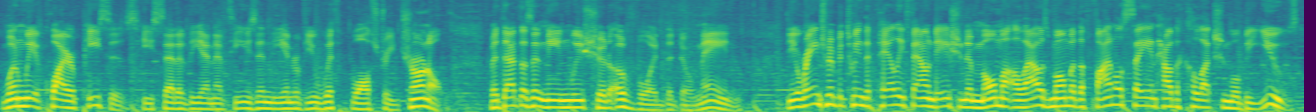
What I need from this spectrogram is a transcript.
When we acquire pieces, he said of the NFTs in the interview with Wall Street Journal. But that doesn't mean we should avoid the domain. The arrangement between the Paley Foundation and MoMA allows MoMA the final say in how the collection will be used.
